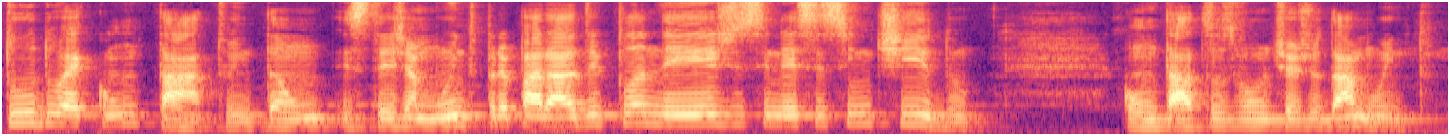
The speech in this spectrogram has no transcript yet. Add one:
Tudo é contato, então esteja muito preparado e planeje-se nesse sentido. Contatos vão te ajudar muito.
